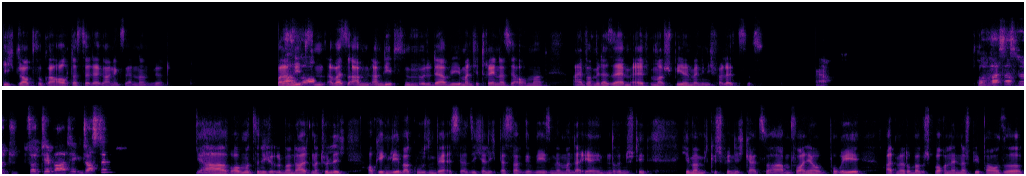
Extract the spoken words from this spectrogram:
ich glaube sogar auch, dass der da gar nichts ändern wird. Weil am also, liebsten, weißt du, am, am liebsten würde der, wie manche Trainer das ja auch machen, einfach mit derselben Elf immer spielen, wenn die nicht verletzt ist. Ja. So. Und was hast du zur Thematik Justin? Ja, brauchen wir uns nicht unterhalten. Natürlich, auch gegen Leverkusen wäre es ja sicherlich besser gewesen, wenn man da eher hinten drin steht, jemand mit Geschwindigkeit zu haben. Vor allem ja Boré hatten wir darüber gesprochen, Länderspielpause,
